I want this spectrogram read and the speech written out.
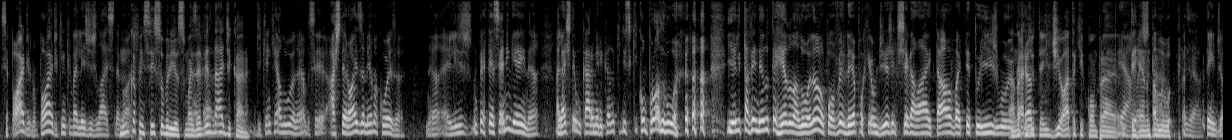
Você pode? Não pode? Quem que vai legislar esse negócio? Nunca pensei sobre isso, mas é, É, cara. verdade, cara. De quem que é a Lua, né? Você, asteroides é a mesma coisa. Né? Eles não pertencem a ninguém, né? Aliás, tem um cara americano que disse que comprou a Lua. e ele tá vendendo terreno na Lua. Não, pô, vender porque um dia a gente chega lá e tal, vai ter turismo. Eu não caramba. acredito, tem idiota que compra É, terreno mas, na cara, Lua. Pois é, tem. idi-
